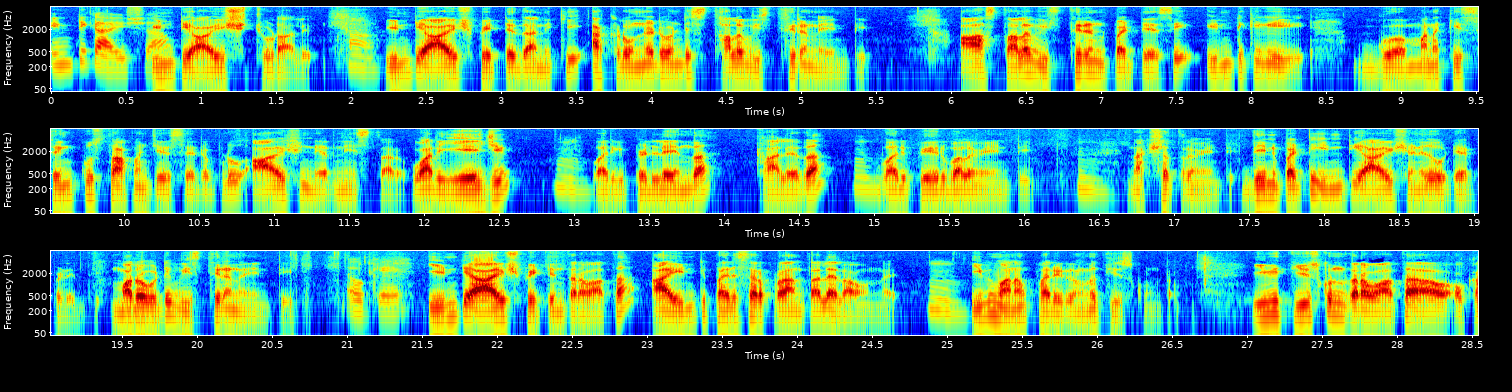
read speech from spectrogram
ఇంటికి ఆయుష? ఇంటి ఆయుష్ చూడాలి. ఇంటి ఆయుష్ పెట్టేదానికి అక్కడ ఉన్నటువంటి స్థల విస్తీరణ ఏంటి? ఆ స్థల విస్తీరణ పట్టేసి ఇంటికి మనకి శంకుస్థాపన చేసేటప్పుడు ఆయుష్ నిర్ణయిస్తారు. వారి ఏజ్ వారికి పెళ్ళయిందా కాలేదా వారి పేరు బలం ఏంటి నక్షత్రం ఏంటి దీన్ని బట్టి ఇంటి ఆయుష్ అనేది ఒకటి ఏర్పడింది. మరొకటి విస్తీరణ ఏంటి. ఓకే. ఇంటి ఆయుష్ పెట్టిన తర్వాత ఆ ఇంటి పరిసర ప్రాంతాలు ఎలా ఉన్నాయి. ఇవి మనం పరిగణనలో తీసుకుంటాం. ఇవి తీసుకున్న తర్వాత ఒక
